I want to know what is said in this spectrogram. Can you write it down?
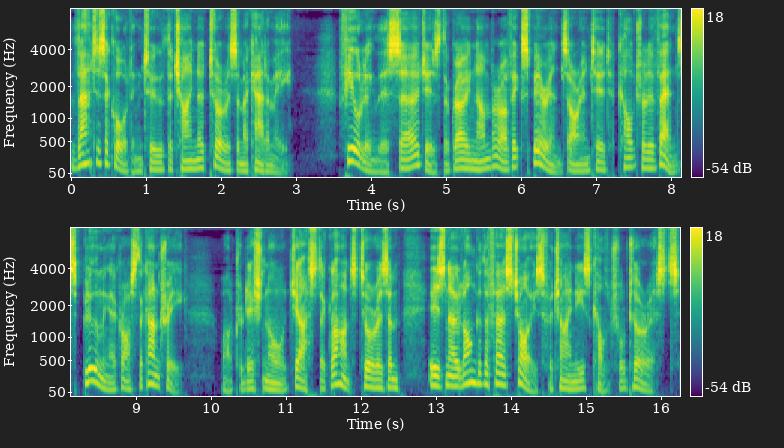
That is according to the China Tourism Academy. Fueling this surge is the growing number of experience oriented cultural events blooming across the country, while traditional just a glance tourism is no longer the first choice for Chinese cultural tourists.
